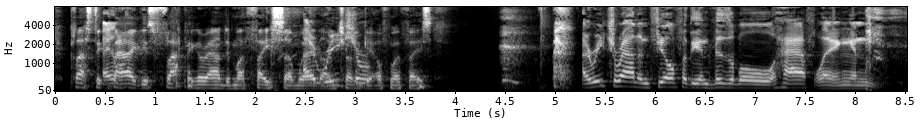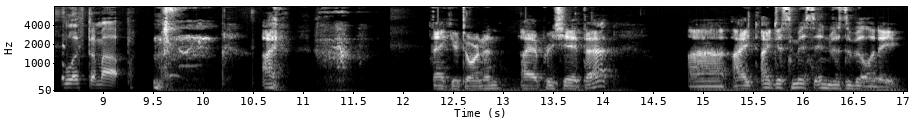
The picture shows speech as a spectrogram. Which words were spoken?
plastic I- bag is flapping around in my face somewhere I that I'm reach trying to get off my face. I reach around and feel for the invisible halfling and lift him up. I thank you, Tornin. I appreciate that. Uh, I I dismiss invisibility.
